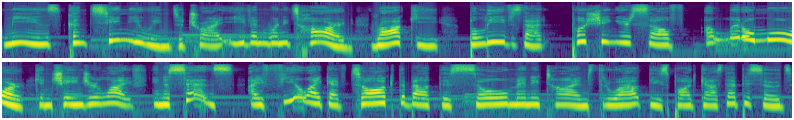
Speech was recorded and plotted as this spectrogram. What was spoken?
means continuing to try even when it's hard. Rocky believes that pushing yourself a little more can change your life. In a sense, I feel like I've talked about this so many times throughout these podcast episodes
